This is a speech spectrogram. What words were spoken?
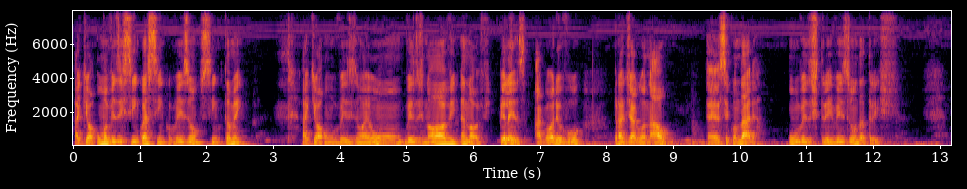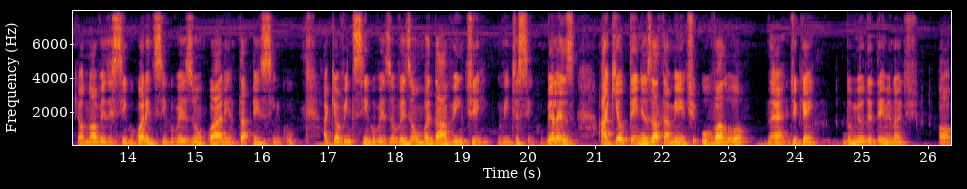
Aqui, ó, 1 vezes 5 é 5, vezes 1, 5 também. Aqui, ó, 1 vezes 1 é 1, vezes 9 é 9. Beleza. Agora eu vou para a diagonal é, secundária. 1 vezes 3 vezes 1 dá 3. Aqui, ó, 9 vezes 5, 45. Vezes 1, 45. Aqui, ó, 25 vezes 1 vezes 1 vai dar 20, 25. Beleza. Aqui eu tenho exatamente o valor, né, de quem? Do meu determinante. Ó,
